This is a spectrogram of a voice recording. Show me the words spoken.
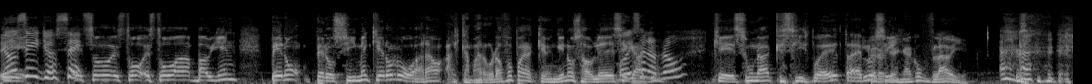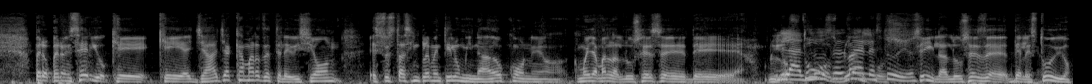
No, Eh, sí, yo sé. Esto, esto, esto va, va bien, pero, pero sí me quiero robar a- al camarógrafo para que venga y nos hable de ese ¿Hoy se lo gallo. robo? Que es una que sí puede traerlo, Pero sí. que venga con Flavia. Pero, pero en serio, que, que ya haya cámaras de televisión, esto está simplemente iluminado con, eh, ¿cómo llaman las luces eh, de los Las tubos luces del blancos? estudio. Sí, las luces de- del estudio,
